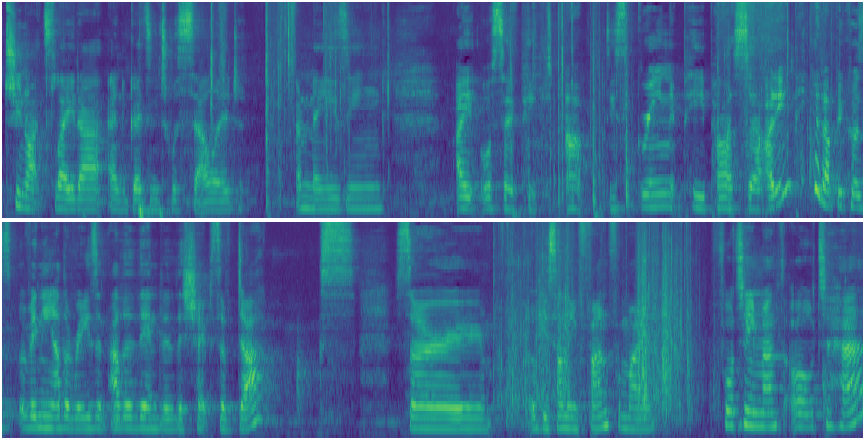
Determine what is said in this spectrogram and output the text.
two nights later and it goes into a salad. Amazing. I also picked up this green pea pasta. I didn't pick it up because of any other reason other than the, the shapes of ducks. So it'll be something fun for my 14 month old to have.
